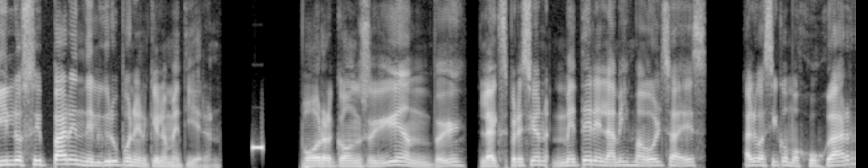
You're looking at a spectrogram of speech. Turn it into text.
que lo separen del grupo en el que lo metieron. Por consiguiente, la expresión meter en la misma bolsa es algo así como juzgar,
